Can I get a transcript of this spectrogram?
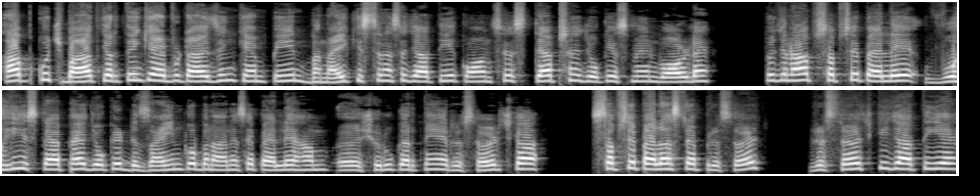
अब कुछ बात करते हैं कि एडवर्टाइजिंग कैंपेन बनाई किस तरह से जाती है, कौन से स्टेप्स हैं जो कि इसमें इन्वॉल्व हैं? तो जनाब, सबसे पहले वही स्टेप है जो कि डिज़ाइन को बनाने से पहले हम शुरू करते हैं रिसर्च का। सबसे पहला स्टेप रिसर्च। रिसर्च की जाती है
